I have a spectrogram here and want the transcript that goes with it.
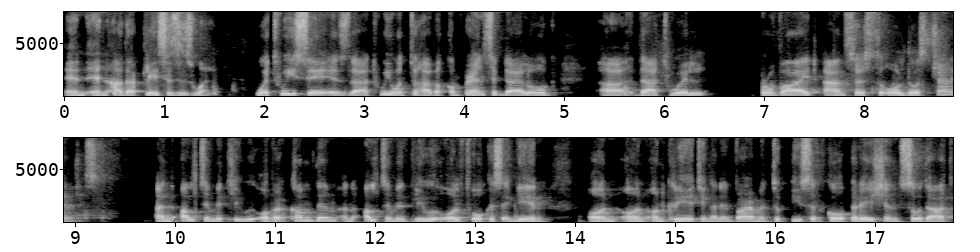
and in other places as well. What we say is that we want to have a comprehensive dialogue uh, that will provide answers to all those challenges. And ultimately, we overcome them, and ultimately, we all focus again on, on, on creating an environment of peace and cooperation so that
